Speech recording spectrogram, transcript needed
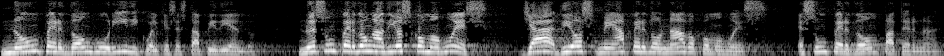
no un perdón jurídico el que se está pidiendo. No es un perdón a Dios como juez. Ya Dios me ha perdonado como juez. Es un perdón paternal.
